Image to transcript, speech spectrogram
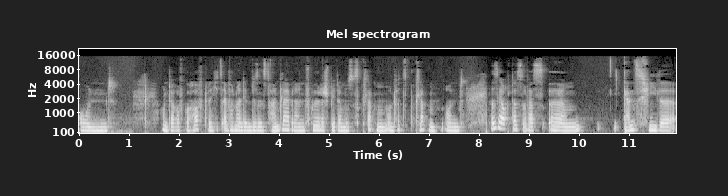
und, und darauf gehofft, wenn ich jetzt einfach nur an dem Business dranbleibe, dann früher oder später muss es klappen und wird es klappen. Und das ist ja auch das, was ähm, ganz viele,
